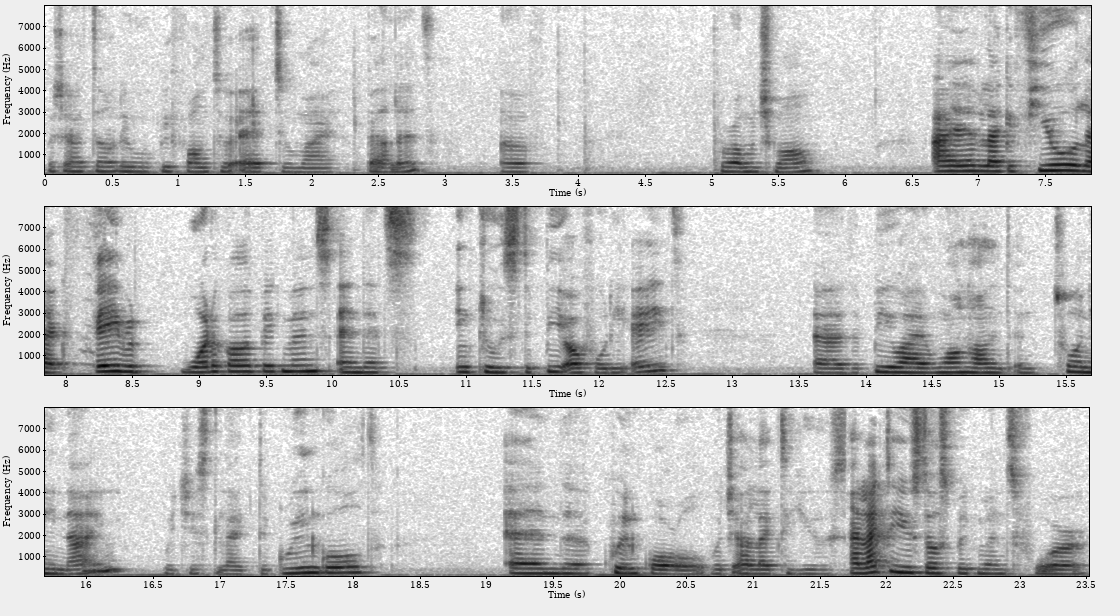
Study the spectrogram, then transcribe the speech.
Which I thought it would be fun to add to my palette of Roman Szmal. I have like a few like favorite watercolor pigments and that includes the PO48 uh, the PY 129 which is like the green gold and the Quin Coral which I like to use. I like to use those pigments for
